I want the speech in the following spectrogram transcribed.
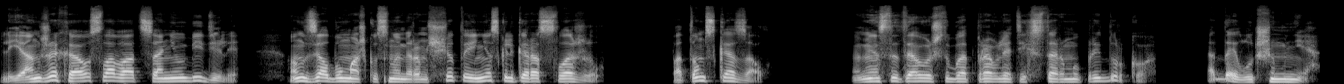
Льян Джехао слова отца не убедили. Он взял бумажку с номером счета и несколько раз сложил. Потом сказал. «Вместо того, чтобы отправлять их старому придурку, отдай лучше мне».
